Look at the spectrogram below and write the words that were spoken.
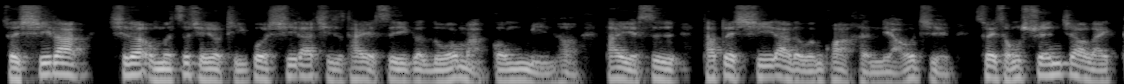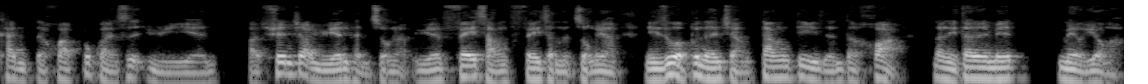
所以希拉希拉，我们之前有提过，希拉其实他也是一个罗马公民哈，他也是他对希腊的文化很了解。所以从宣教来看的话，不管是语言啊，宣教语言很重要，语言非常非常的重要。你如果不能讲当地人的话，那你在那边没有用啊，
